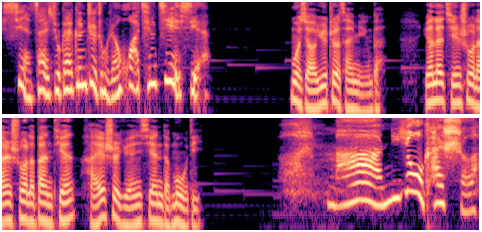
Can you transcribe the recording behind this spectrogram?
现在就该跟这种人划清界限。莫小鱼这才明白。原来秦淑兰说了半天，还是原先的目的。妈，你又开始了！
